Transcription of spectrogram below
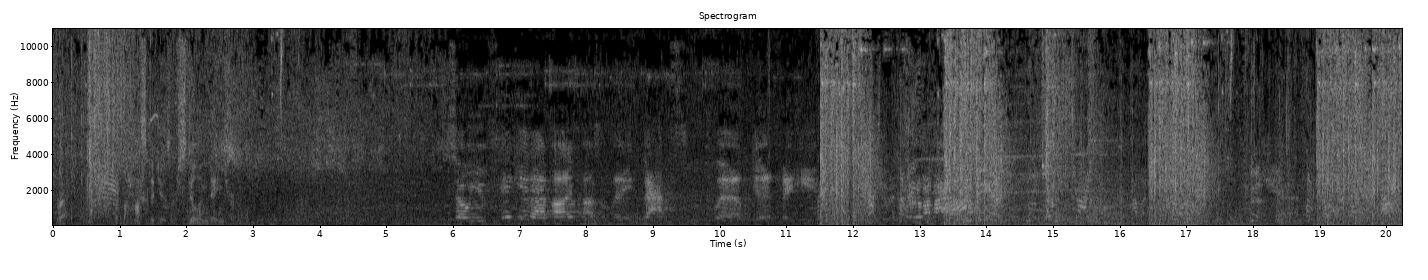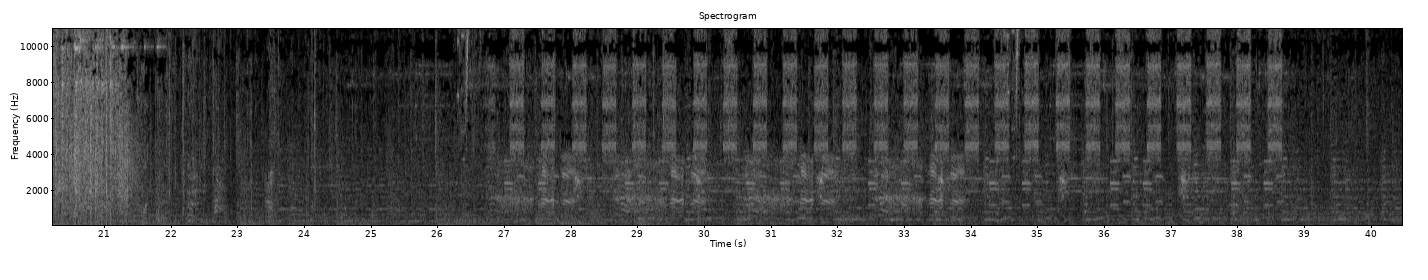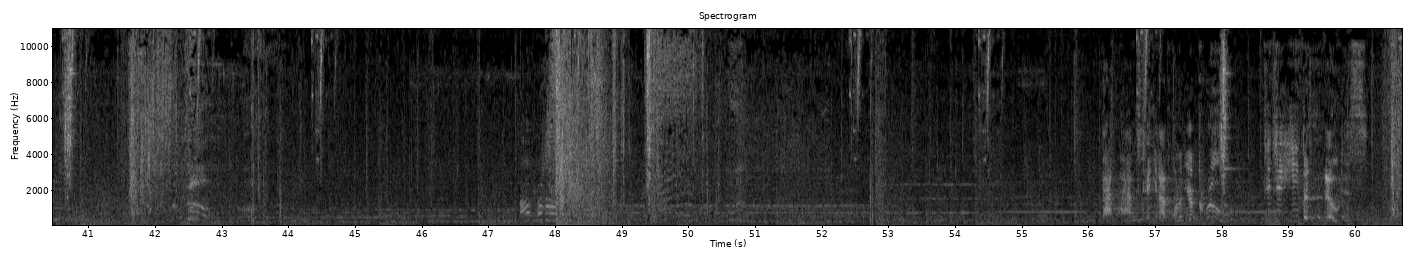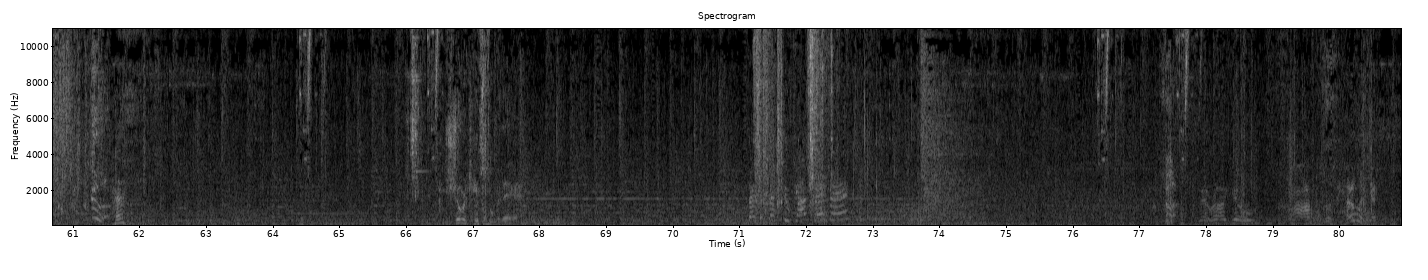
Threat, but the hostages are still in danger. So you figured out I puzzle, eh? Where are you? Ah, hell with you.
